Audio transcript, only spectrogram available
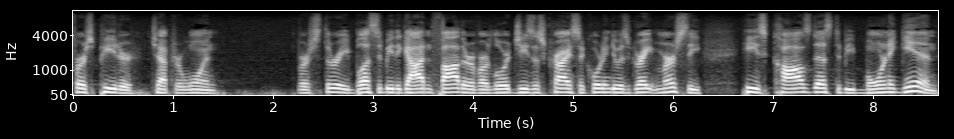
1 Peter chapter 1 verse 3 Blessed be the God and Father of our Lord Jesus Christ according to his great mercy he's caused us to be born again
